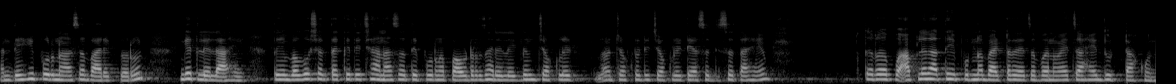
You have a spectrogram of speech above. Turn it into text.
आणि तेही पूर्ण असं बारीक करून घेतलेलं आहे. तुम्ही बघू शकता किती छान असं ते पूर्ण पावडर झालेलं एकदम चॉकलेट चॉकलेटी चॉकलेटी असं दिसत आहे. तर आपल्याला आता हे पूर्ण बॅटर याचं बनवायचं आहे दूध टाकून.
